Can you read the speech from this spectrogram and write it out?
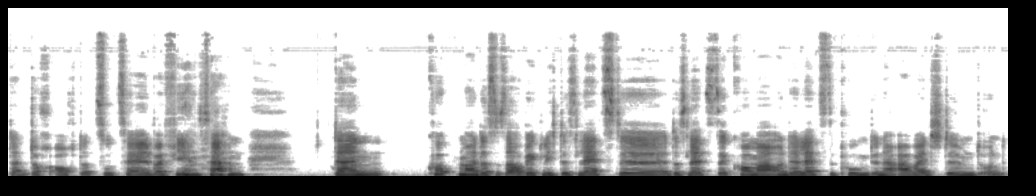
dann doch auch dazu zähle bei vielen Sachen, dann guckt mal, dass es auch wirklich das letzte, das letzte Komma und der letzte Punkt in der Arbeit stimmt und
